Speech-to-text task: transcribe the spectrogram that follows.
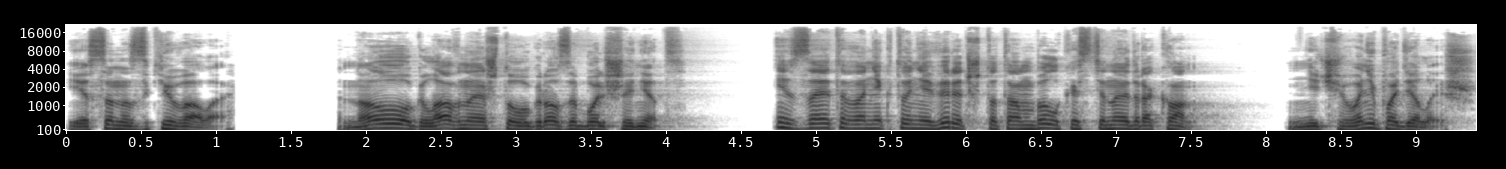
и Сэна закивала. «Ну, главное, что угрозы больше нет». Из-за этого никто не верит, что там был костяной дракон. Ничего не поделаешь.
